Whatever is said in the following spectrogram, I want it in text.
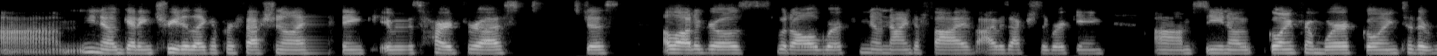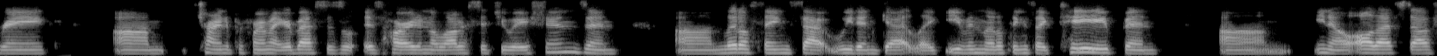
um, you know, getting treated like a professional. I think it was hard for us. Just a lot of girls would all work, you know, nine to five. I was actually working. Um, so, you know, going from work, going to the rink, um, trying to perform at your best is, is hard in a lot of situations. And um, little things that we didn't get, like even little things like tape and um, you know all that stuff.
